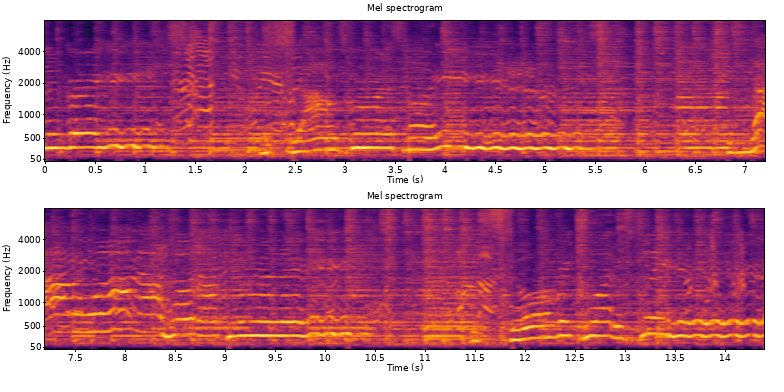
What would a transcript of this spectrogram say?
The sounds caress my ears. But not the one I heard I can relate. The story quite as clear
